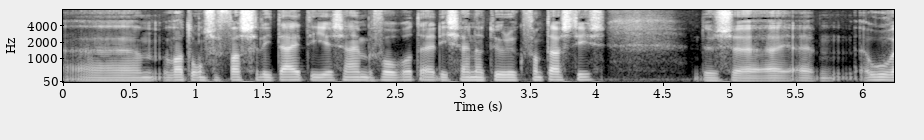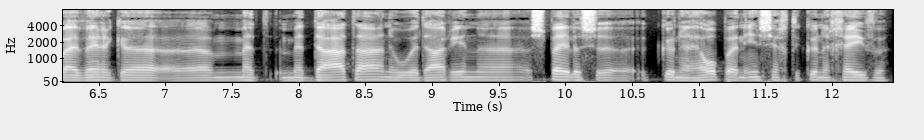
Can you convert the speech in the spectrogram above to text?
Ehm, wat onze faciliteiten hier zijn bijvoorbeeld, hè, die zijn natuurlijk fantastisch. Dus eh, eh, hoe wij werken eh, met, met data en hoe we daarin eh, spelers kunnen helpen en inzichten kunnen geven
